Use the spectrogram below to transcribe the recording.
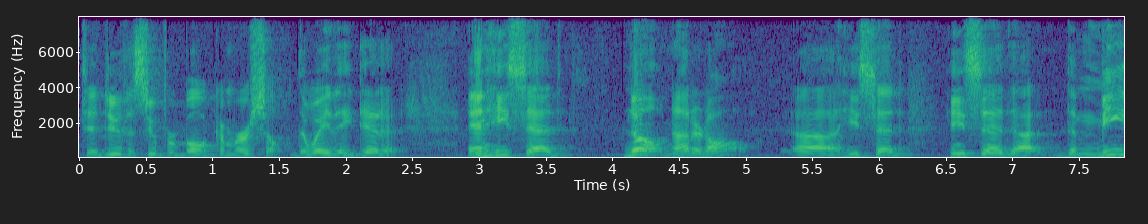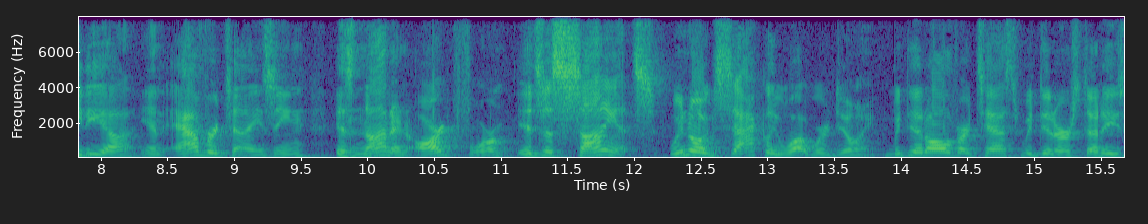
to do the Super Bowl commercial the way they did it? And he said, no, not at all. Uh, he said, he said, uh, the media in advertising is not an art form, it's a science. We know exactly what we're doing. We did all of our tests, we did our studies,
